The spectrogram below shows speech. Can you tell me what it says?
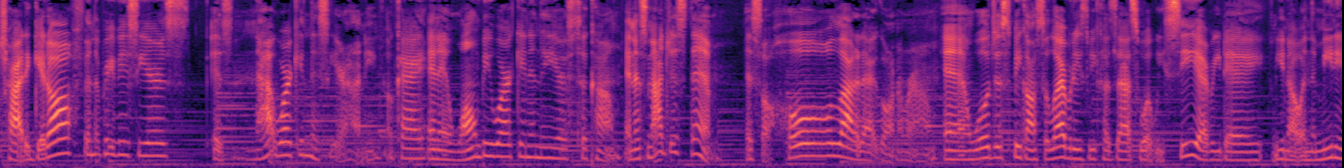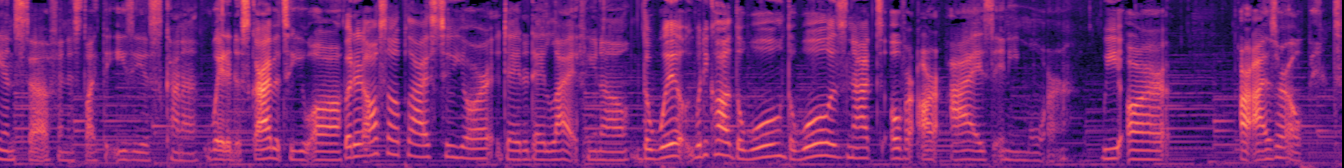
try to get off in the previous years is not working this year, honey, okay? And it won't be working in the years to come. And it's not just them. It's a whole lot of that going around. And we'll just speak on celebrities because that's what we see every day, you know, in the media and stuff. And it's like the easiest kind of way to describe it to you all. But it also applies to your day to day life, you know. The wool, what do you call it? The wool? The wool is not over our eyes anymore. We are our eyes are opened.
